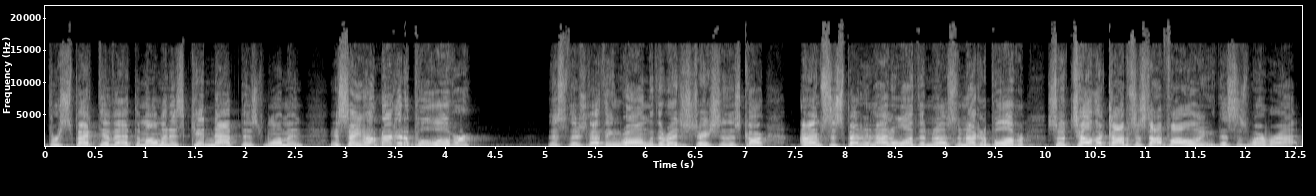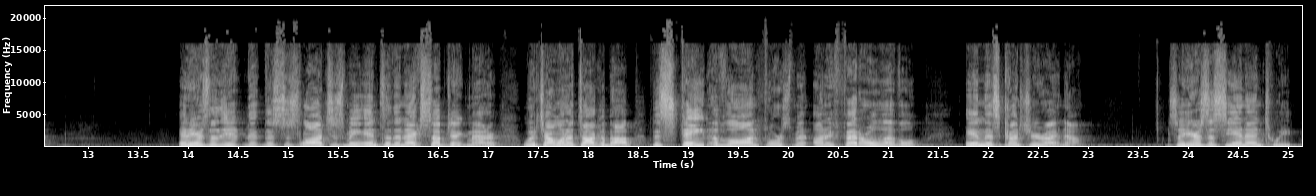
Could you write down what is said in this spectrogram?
perspective at the moment, has kidnapped this woman, is saying, "I'm not going to pull over. This, there's nothing wrong with the registration of this car. I'm suspended. I don't want them to know, so I'm not going to pull over. So tell the cops to stop following me. This is where we're at." And here's the this just launches me into the next subject matter, which I want to talk about the state of law enforcement on a federal level in this country right now. So here's a CNN tweet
